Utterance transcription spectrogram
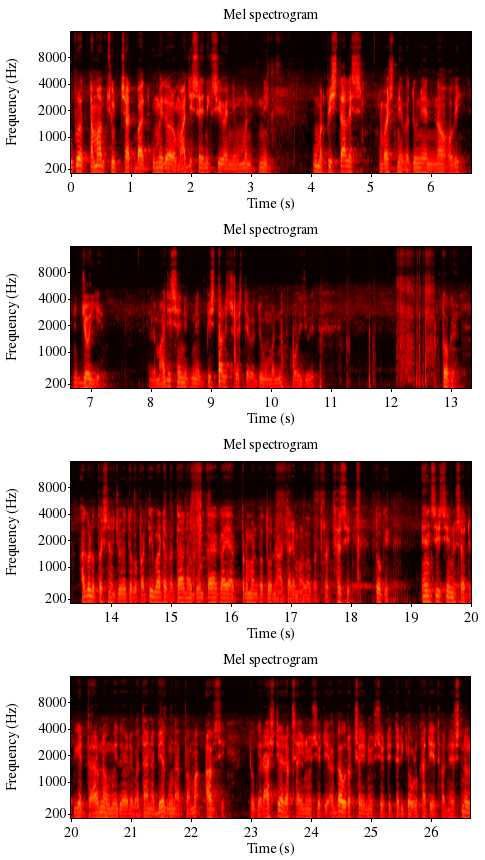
ઉપરોક્ત તમામ છૂટછાટ બાદ ઉમેદવારો માજી સૈનિક સિવાયની ઉંમરની ઉંમર પિસ્તાલીસ વર્ષની વધુને ન હોવી જોઈએ. એટલે માજી સૈનિકને પિસ્તાલીસ વર્ષથી વધુ ઉંમર ન હોવી જોઈએ. તો કે આગળનો પ્રશ્ન જોઈએ તો કે ભરતી માટે વધારાના ગુણ કયા કયા પ્રમાણપત્રોના આધારે મળવાપત્ર થશે? તો કે એનસીસીનું સર્ટિફિકેટ ધરાવના ઉમેદવારોને વધારાના બે ગુણ આપવામાં આવશે. તો કે રાષ્ટ્રીય રક્ષા યુનિવર્સિટી, અગાઉ રક્ષા યુનિવર્સિટી તરીકે ઓળખાતી અથવા નેશનલ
